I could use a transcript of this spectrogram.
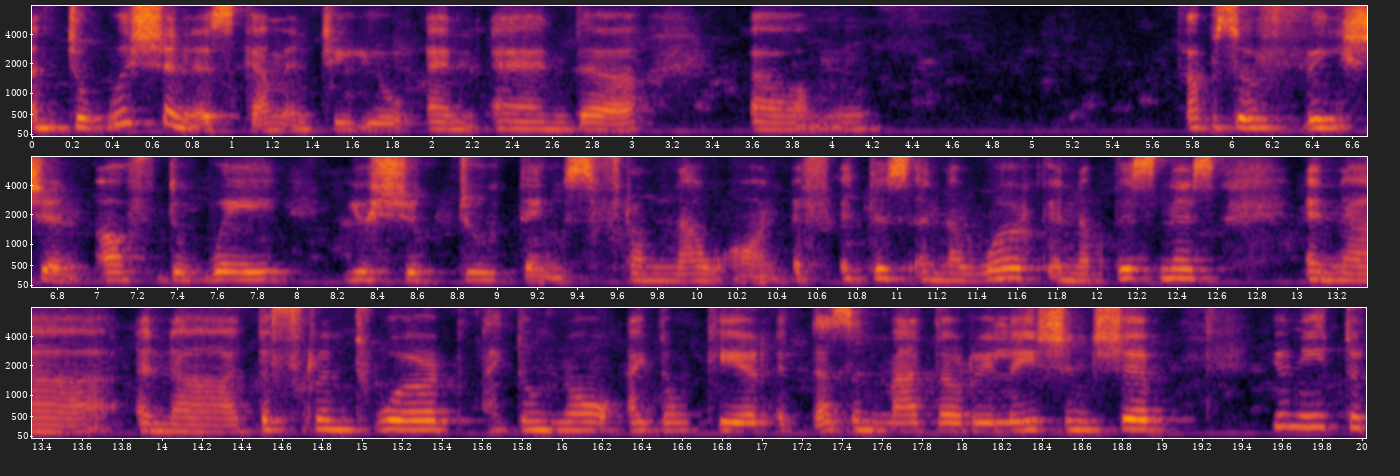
intuition is coming to you and and uh, um, observation of the way you should do things from now on. If it is in a work in a business in a, in a different world i don't know i don't care it doesn't matter relationship you need to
